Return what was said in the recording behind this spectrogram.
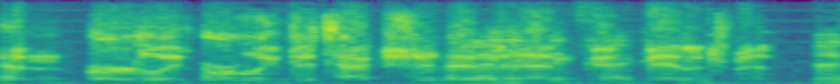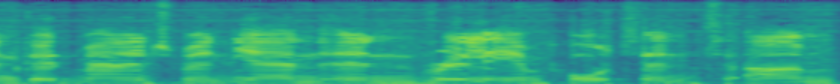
and early early detection and, early and detection good management. And good management, yeah, and, and really important. Um,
